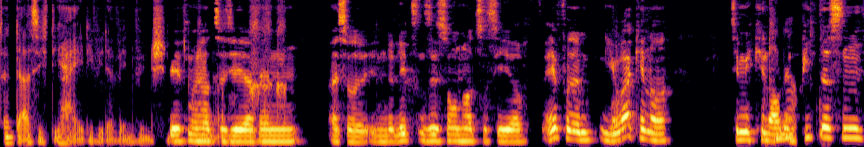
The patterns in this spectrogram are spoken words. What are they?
Dann darf sich die Heidi wieder wen wünschen. Diesmal hat sie sich ja den, also in der letzten Saison hat sie sich ja, eh, vor einem Jahr genau, ziemlich genau, Genau. den Petersen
